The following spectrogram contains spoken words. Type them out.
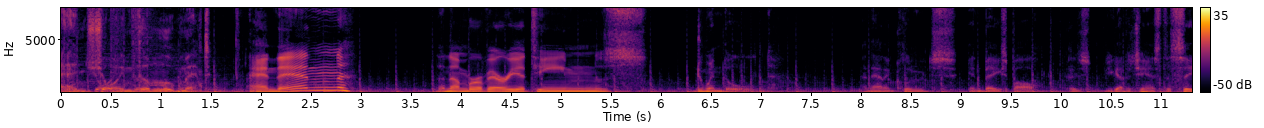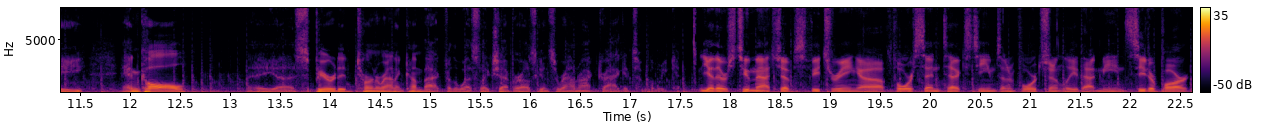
and join the movement. And then the number of area teams dwindled. And that includes in baseball, as you got a chance to see and call a uh, spirited turnaround and comeback for the Westlake Chaparrals against the Round Rock Dragons over the weekend. Yeah, there was two matchups featuring uh, four Centex teams, and unfortunately, that means Cedar Park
